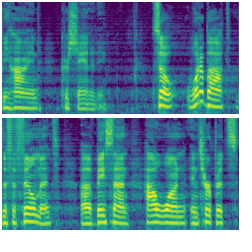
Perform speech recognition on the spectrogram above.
behind Christianity. So, what about the fulfillment uh, based on how one interprets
